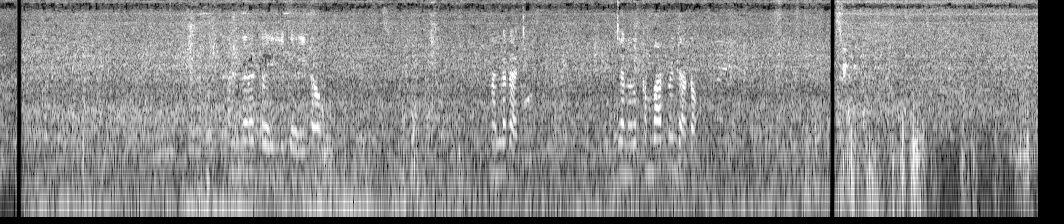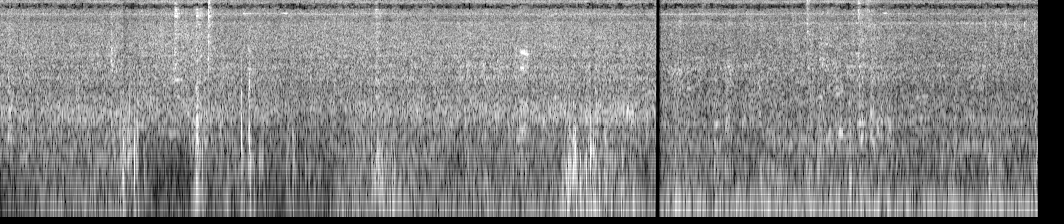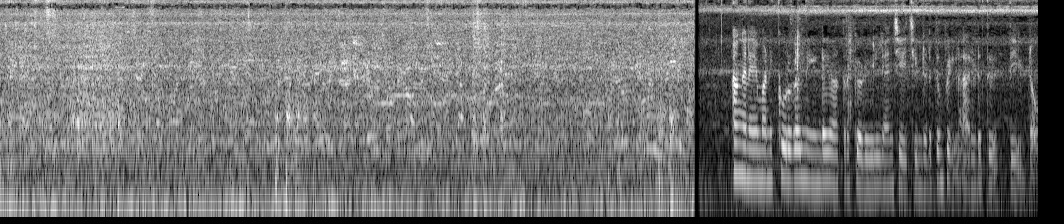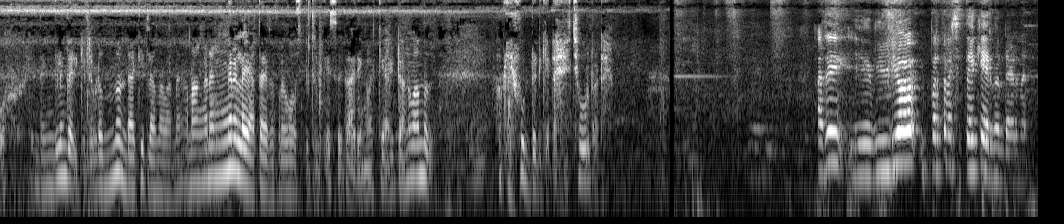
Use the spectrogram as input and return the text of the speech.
അങ്ങനെ മണിക്കൂറുകൾ നീണ്ട യാത്രയ്ക്കൊടുവിൽ ഞാൻ ചേച്ചീന്റെ അടുത്തും പിള്ളേരുടെ അടുത്തും എത്തി കേട്ടോ എന്തെങ്കിലും കഴിക്കട്ടെ. ഇവിടെ ഒന്നും ഉണ്ടാക്കിയിട്ടില്ല എന്ന് പറഞ്ഞത്. കാരണം അങ്ങനെ അങ്ങനെയുള്ള യാത്ര ആയിരുന്നു ഹോസ്പിറ്റൽ കേസ് കാര്യങ്ങളൊക്കെ ആയിട്ടാണ് വന്നത്. ഓക്കെ ഫുഡ് അടിക്കട്ടെ. ചോറിടട്ടെ. അത് വീഡിയോ ഇപ്പുറത്തെ വശത്തേക്കായിരുന്നു ഉണ്ടായിരുന്നത്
